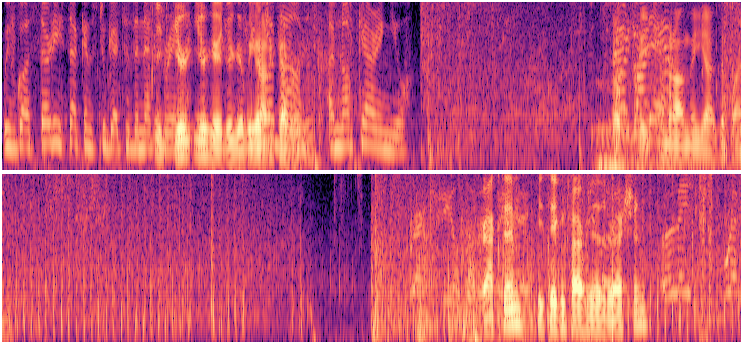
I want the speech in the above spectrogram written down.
We've got 30 seconds to get to the next It- ring. you're you're good. You're good. We got Go you covered. down. I'm not carrying you. Oh, wait, coming on the uh, zip line. Cracked shields on Cracked our him. He's taking fire from the other direction. Let's rip.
